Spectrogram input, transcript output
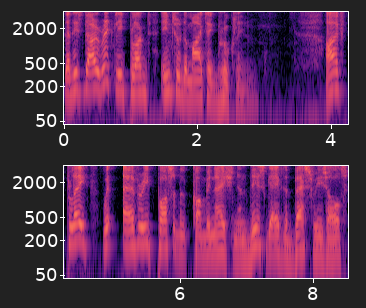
that is directly plugged into the Mytek Brooklyn. I've played with every possible combination and this gave the best results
